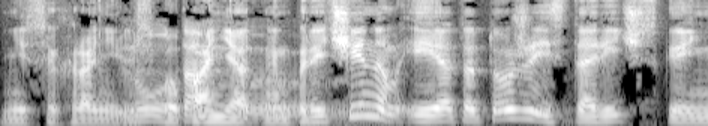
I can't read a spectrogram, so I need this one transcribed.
не сохранились Ну, по там, понятным э, причинам, и это тоже историческая Могила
